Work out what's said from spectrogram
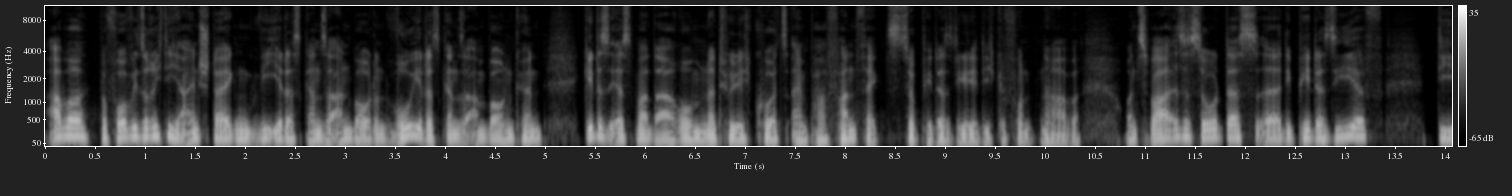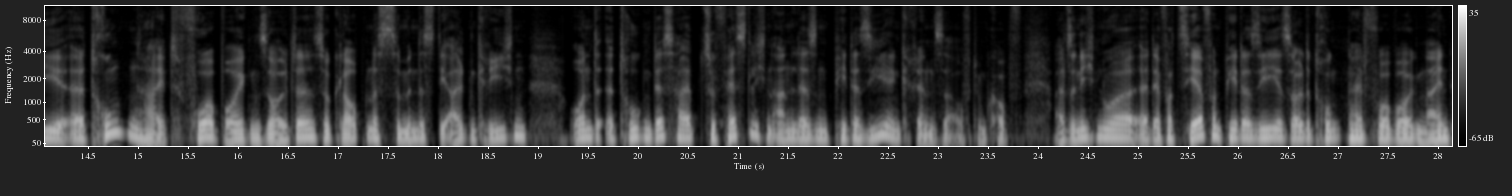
Aber bevor wir so richtig einsteigen, wie ihr das Ganze anbaut und wo ihr das Ganze anbauen könnt, geht es erstmal darum, natürlich kurz ein paar Fun Facts zur Petersilie, die ich gefunden habe. Und zwar ist es so, dass äh, die Petersilie die äh, Trunkenheit vorbeugen sollte, so glaubten es zumindest die alten Griechen, und äh, trugen deshalb zu festlichen Anlässen Petersilienkränze auf dem Kopf. Also nicht nur äh, der Verzehr von Petersilie sollte Trunkenheit vorbeugen, nein,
